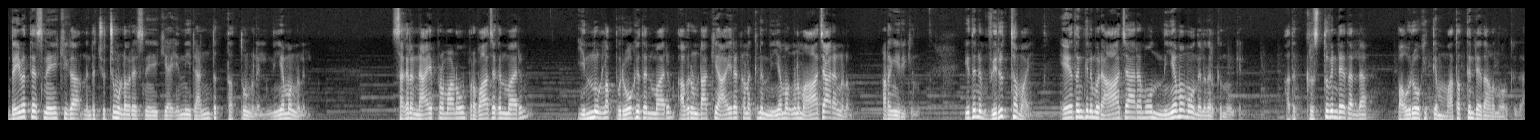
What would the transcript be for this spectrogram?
ദൈവത്തെ സ്നേഹിക്കുക നിന്റെ ചുറ്റുമുള്ളവരെ സ്നേഹിക്കുക എന്നീ രണ്ട് തത്വങ്ങളിൽ നിയമങ്ങളിൽ സകല ന്യായപ്രമാണവും പ്രവാചകന്മാരും ഇന്നുള്ള പുരോഹിതന്മാരും അവരുണ്ടാക്കിയ ആയിരക്കണക്കിന് നിയമങ്ങളും ആചാരങ്ങളും അടങ്ങിയിരിക്കുന്നു. ഇതിന് വിരുദ്ധമായി ഏതെങ്കിലും ഒരു ആചാരമോ നിയമമോ നിലനിൽക്കുന്നുവെങ്കിൽ അത് ക്രിസ്തുവിന്റെതല്ല പൗരോഹിത്യം മതത്തിന്റെതാണെന്ന് ഓർക്കുക.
